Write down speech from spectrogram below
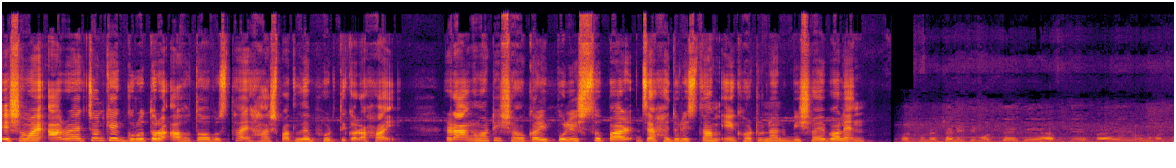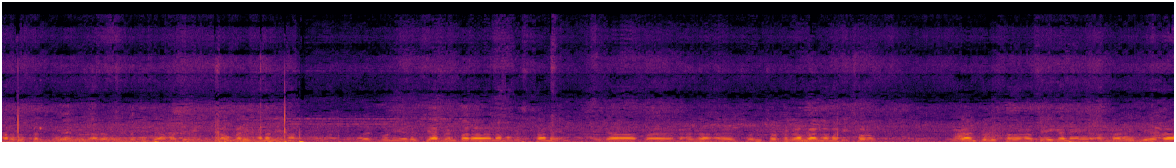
এ সময় আরও একজনকে গুরুতর আহত অবস্থায় হাসপাতালে ভর্তি করা হয়। রাঙামাটি সহকারী পুলিশ সুপার জাহেদুল ইসলাম এ ঘটনার বিষয়ে বলেন শুনেছেন ইতিমধ্যে যে আজকে প্রায় অনুমান সাড়ে দশটার দিকে দশটার আমাদের কাউখালী থানাধীন বুনিয়াদের চেয়ারম্যানপাড়া নামক স্থানে, এটা ঢাকা সরি চট্টগ্রাম রাঙ্গামাটি সড়ক, এটা আঞ্চলিক সড়ক আছে। এখানে আপনার এই যে এটা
